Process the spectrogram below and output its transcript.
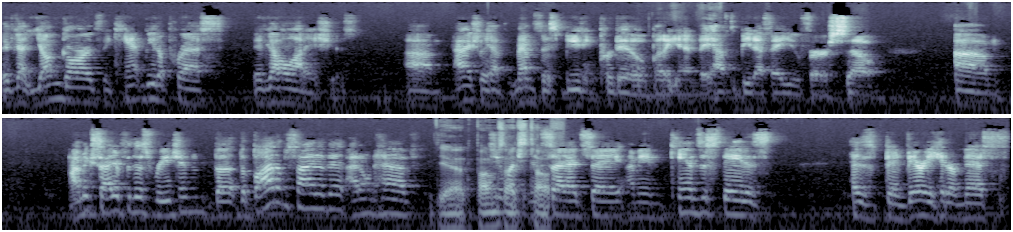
They've got young guards. They can't beat a press. They've got a lot of issues. Um, I actually have Memphis beating Purdue, but again, they have to beat FAU first. So um, I'm excited for this region. The the bottom side of it, I don't have Yeah, the bottom too much tough. insight. I'd say. I mean, Kansas State is has been very hit or miss.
